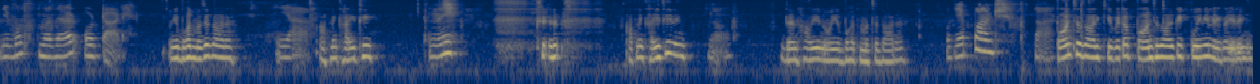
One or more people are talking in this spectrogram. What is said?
ये बहुत मदर और डार है। ये बहुत मज़ेदार है। या। आपने खाई थी? नहीं। फिर आपने खाई थी ring then how you know ये बहुत मज़ेदार है? और ये पाँच पाँच हज़ार की बेटा पाँच हज़ार की कोई नहीं लेगा ये रिंग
